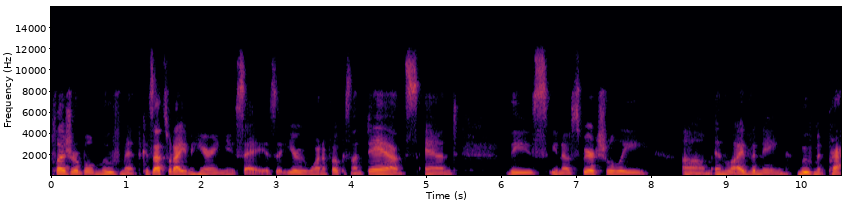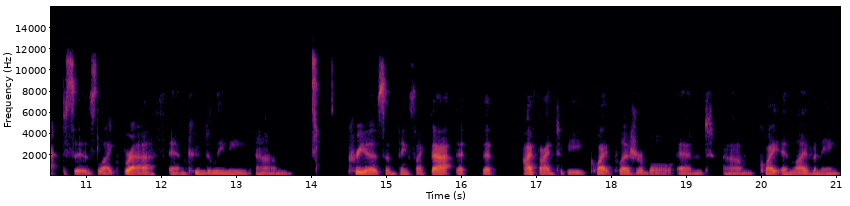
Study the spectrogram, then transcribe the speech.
pleasurable movement because that's what i am hearing you say is that you want to focus on dance and these you know spiritually um, enlivening movement practices like breath and kundalini um, kriyas and things like that that that i find to be quite pleasurable and um, quite enlivening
